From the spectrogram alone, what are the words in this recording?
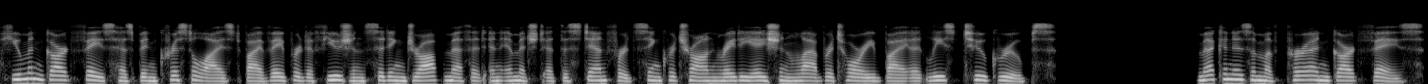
Human GARTfase has been crystallized by vapor diffusion sitting drop method and imaged at the Stanford Synchrotron Radiation Laboratory by at least two groups. Mechanism of PurN phase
